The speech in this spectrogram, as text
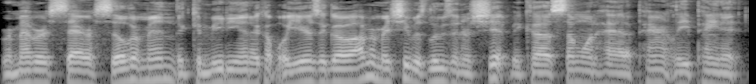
Remember Sarah Silverman, the comedian, a couple years ago? I remember she was losing her shit because someone had apparently painted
